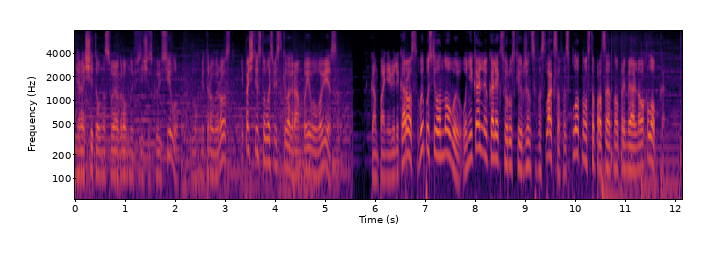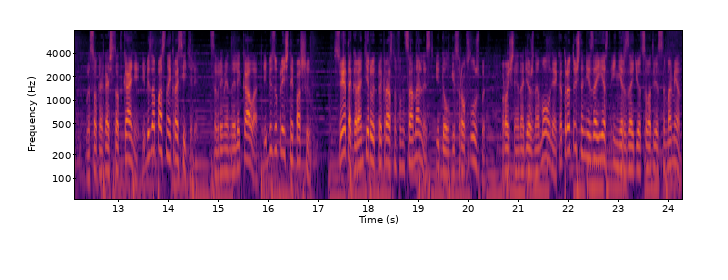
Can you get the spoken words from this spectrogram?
и рассчитывал на свою огромную физическую силу, двухметровый рост и почти 180 кг боевого веса. Компания Великорос выпустила новую, уникальную коллекцию русских джинсов и слаксов из плотного стопроцентного премиального хлопка. Высокое качество ткани и безопасные красители, современные лекала и безупречный пошив. Все это гарантирует прекрасную функциональность и долгий срок службы. Прочная и надежная молния, которая точно не заест и не разойдется в ответственный момент.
